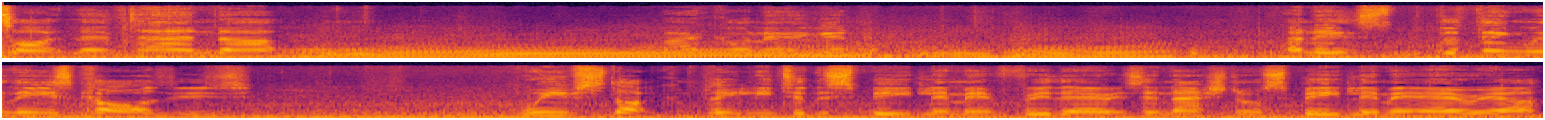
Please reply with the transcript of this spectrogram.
Tight left hander. Back on it again. And it's the thing with these cars is we've stuck completely to the speed limit through there. It's a national speed limit area.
